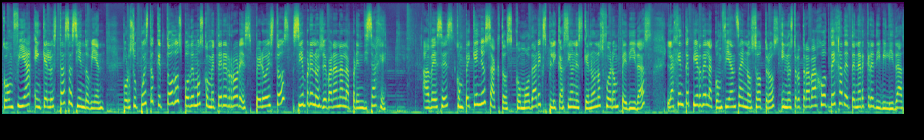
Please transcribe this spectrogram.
Confía en que lo estás haciendo bien. Por supuesto que todos podemos cometer errores, pero estos siempre nos llevarán al aprendizaje. A veces, con pequeños actos como dar explicaciones que no nos fueron pedidas, la gente pierde la confianza en nosotros y nuestro trabajo deja de tener credibilidad.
